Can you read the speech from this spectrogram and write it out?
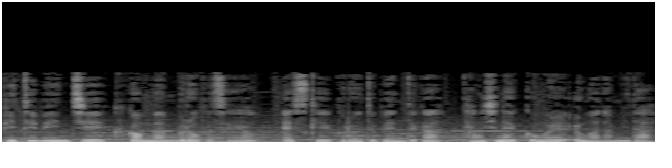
BTV인지 그것만 물어보세요. SK 브로드밴드가 당신의 꿈을 응원합니다.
